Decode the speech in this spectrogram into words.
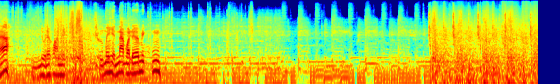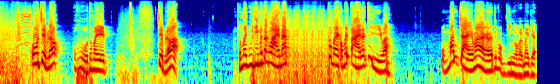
นะ อยู่ในควันอีกกูไม่เห็นหนักกว่าเดิมอีกอืมโอ้เจ็บแล้ว โอ้โหทำไม เจ็บแล้วอะทำไมกูยิงมันตั้งหลายนัดทำไมเขาไม่ตายสักทีวะ ผมมั่นใจมากนะที่ผมยิงออกไปเมื่อกี้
